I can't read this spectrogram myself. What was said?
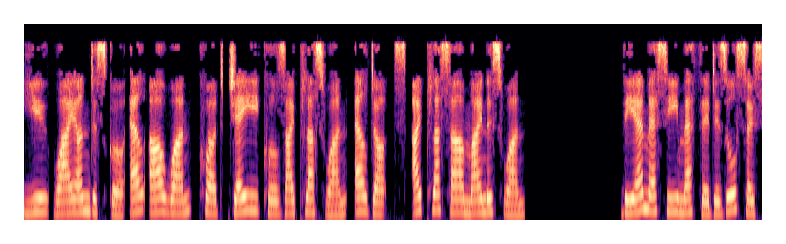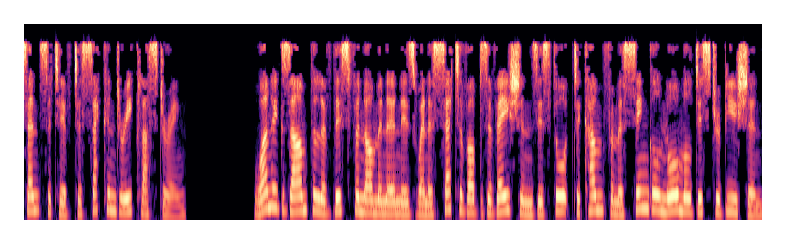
u y underscore l r one quad j equals i plus one l dots i plus r minus one. The MSE method is also sensitive to secondary clustering. One example of this phenomenon is when a set of observations is thought to come from a single normal distribution,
